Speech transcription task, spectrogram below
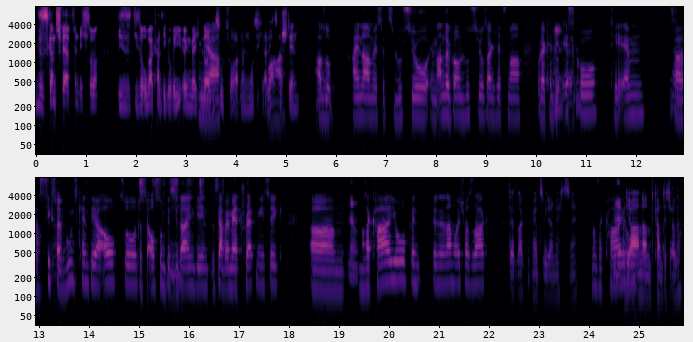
das ist ganz schwer, finde ich, so dieses, diese Oberkategorie irgendwelchen ja. Leuten zuzuordnen, muss ich ehrlich Boah. gestehen. Also mhm. ein Name ist jetzt Lucio, im Underground Lucio, sage ich jetzt mal. Oder kennt ihr okay. Esco, TM, ja, äh, Six ja. Five Goons kennt ihr ja auch so. Das ist ja auch so ein bisschen mhm. dahingehend. Das ist ja aber mehr Trap-mäßig. Ähm, ja. Masakayo, wenn, wenn der Name euch was sagt. Der sagt mir jetzt wieder nichts, ne? Masakayo. Die anderen kannte ich alle.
